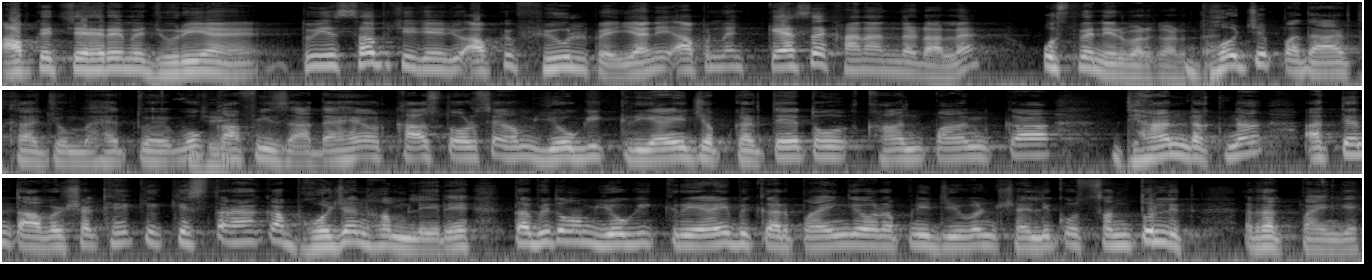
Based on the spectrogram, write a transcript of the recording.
आपके चेहरे में झुरियाँ हैं तो ये सब चीज़ें जो आपके फ्यूल पे, यानी आपने कैसे खाना अंदर डाला है उस पर निर्भर करता है। भोज्य पदार्थ का जो महत्व है वो काफ़ी ज़्यादा है और ख़ास तौर से हम योगिक क्रियाएँ जब करते हैं तो खान पान का ध्यान रखना अत्यंत आवश्यक है कि किस तरह का भोजन हम ले रहे हैं तभी तो हम योगिक क्रियाएँ भी कर पाएँगे और अपनी जीवन शैली को संतुलित रख पाएँगे।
